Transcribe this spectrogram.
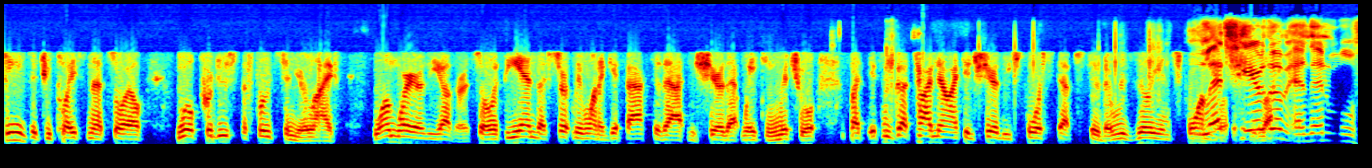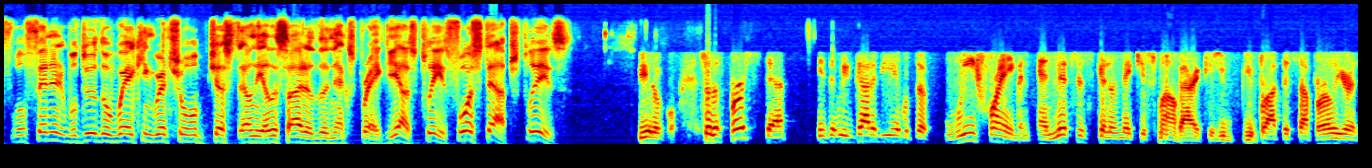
seeds that you place in that soil, will produce the fruits in your life one way or the other. So at the end, I certainly want to get back to that and share that waking ritual. But if we've got time now, I can share these four steps to the resilience formula. Let's hear them, and then we'll we'll finish. We'll do the waking ritual just on the other side of the next break. Yes, please. Four steps, please. Beautiful. So the first step is that we've got to be able to reframe, and, and this is going to make you smile, Barry, because you, you brought this up earlier as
